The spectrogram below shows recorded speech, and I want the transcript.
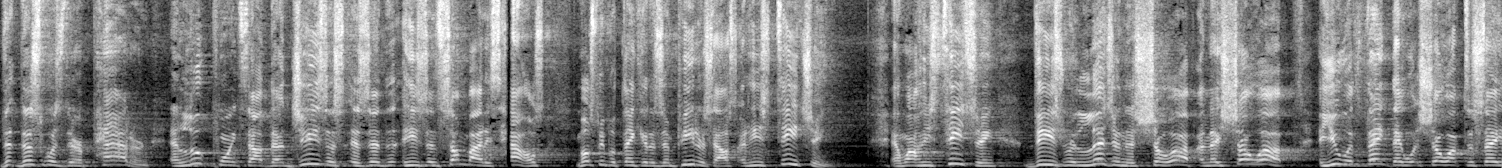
Th- this was their pattern. And Luke points out that Jesus is in, the, he's in somebody's house. Most people think it is in Peter's house, and he's teaching. And while he's teaching, these religionists show up, and they show up you would think they would show up to say,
